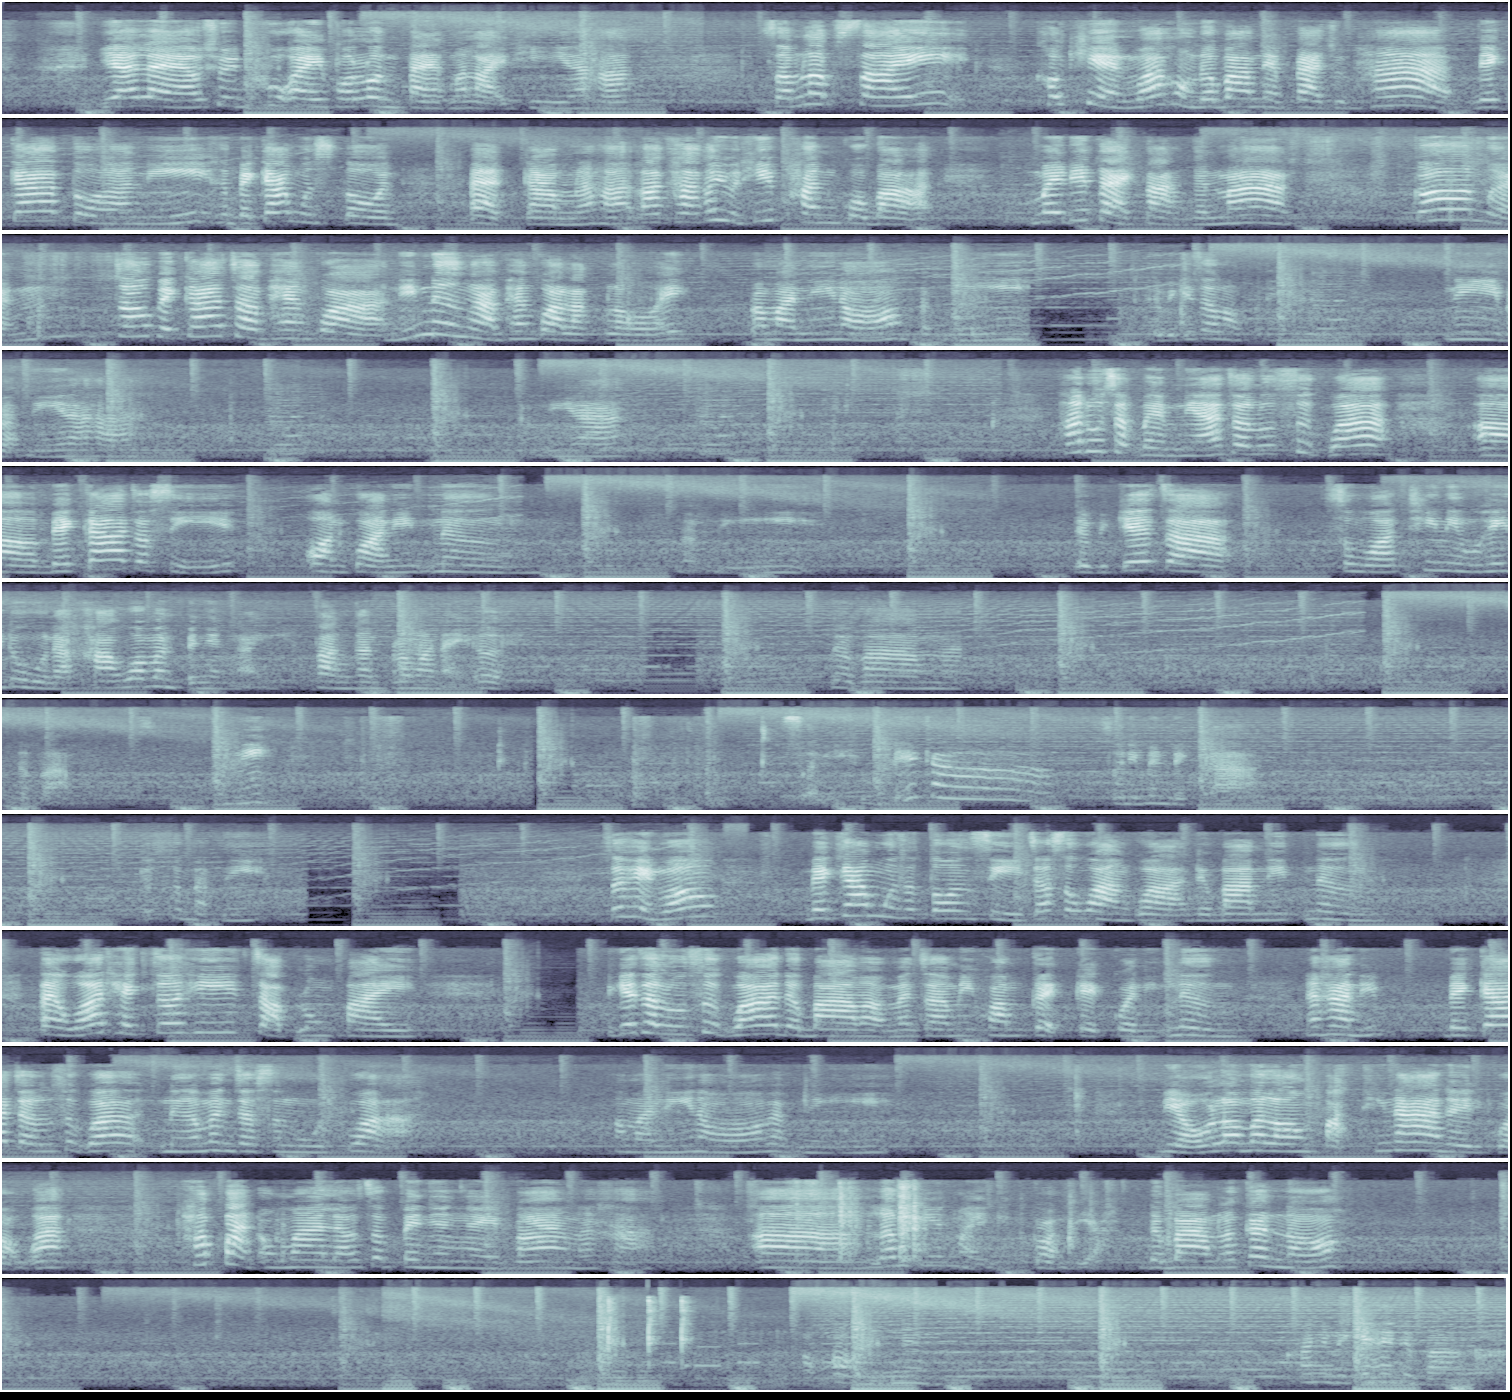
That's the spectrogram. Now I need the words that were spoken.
แย่แล้วช่วยด้วยเพราะหล่นแตกมาหลายทีนะคะ สำหรับไซส์เขาเขียนว่าของเดอะบามเนี่ย 8.5 เบก้าตัวนี้คือเบก้ามูสโตน 8 กรัมนะคะ ราคาก็อยู่ที่พันกว่าบาท ไม่ได้แตกต่างกันมาก ก็เหมือนเจ้าเบก้าจะแพงกว่านิดนึงอะ แพงกว่าหลักร้อย ประมาณนี้เนาะแบบนี้เดี๋ยววิกกี้จะลองไปดูนี่แบบนี้นะคะ แบบนี้นะ ถ้าดูจากแบบนี้จะรู้สึกว่าเบก้าจะสีอ่อนกว่านิดนึง ดี๋ยวบิเก้จะสวอตที่นิ้วให้ดูนะคะ ว่ามันเป็นยังไงต่างกันประมาณไหนเอ่ยเดอะบามนะเดอะบามนนี้ส่วนนี้คือเบกก้าส่วนนี้เป็นเบกก้าก็คือแบบนี้ จะเห็นว่าเบกก้ามูนสโตนสีจะสว่างกว่าเดอะบามนิดนึงแต่ว่าเท็กเจอร์ที่จับลงไป กจะรู้สึกว่าเดอะบาร์มอะมันจะมีความเกร็ดเกร็ดกว่านิดนึงนะคะนี่เบกก้าจะรู้สึกว่าเนื้อมันจะสมูทกว่า ประมาณนี้เนาะแบบนี้ เดี๋ยวเรามาลองปัดที่หน้าเลยดีกว่าว่า ถ้าปัดออกมาแล้วจะเป็นยังไงบ้างนะคะอ่าเริ่มที่ไหนก่อนเดี๋ยวเดอะบาร์มแล้วกันเนาะเอาออกนิดนึงข้างนี้ไม่แก้ให้เดอะบาร์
